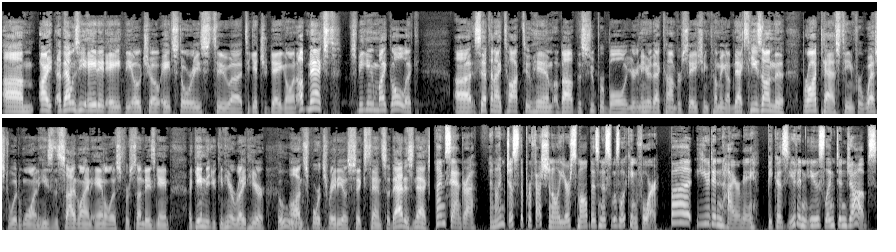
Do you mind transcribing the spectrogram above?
Um, all right. uh, that was the eight at eight. The Ocho eight stories to uh, to get your day going. Up next, speaking of Mike Golic, uh, Seth and I talked to him about the Super Bowl. You're going to hear that conversation coming up next. He's on the broadcast team for Westwood One. He's the sideline analyst for Sunday's game, a game that you can hear right here on Sports Radio 610. So that is next. I'm Sandra, and I'm just the professional your small business was looking for. But you didn't hire me because you didn't use LinkedIn jobs.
